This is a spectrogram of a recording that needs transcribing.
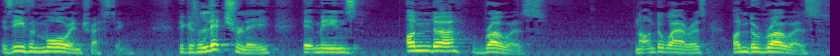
is even more interesting, because literally it means under rowers. Not under wearers, under rowers.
